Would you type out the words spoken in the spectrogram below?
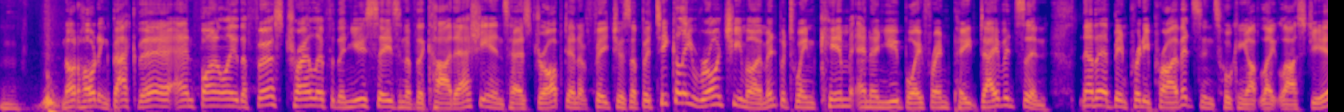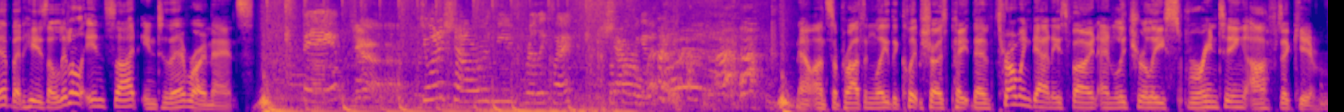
Not holding back there. And finally, the first trailer for the new season of The Kardashians has dropped, and it features a particularly raunchy moment between Kim and her new boyfriend, Pete Davidson. Now, they've been pretty private since hooking up late last year, but here's a little insight into their romance. Babe? Yeah. Do you want to shower with me really quick? Shower with me. Now, unsurprisingly, the clip shows Pete then throwing down his phone and literally sprinting after Kim.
